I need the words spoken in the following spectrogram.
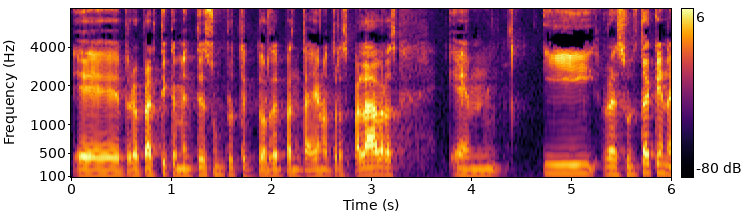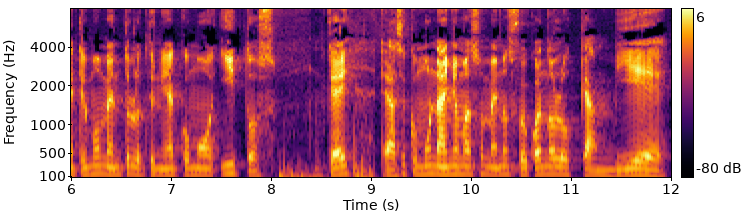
Eh, pero prácticamente es un protector de pantalla en otras palabras. Em, y resulta que en aquel momento lo tenía como hitos. ¿okay? Hace como un año más o menos fue cuando lo cambié.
